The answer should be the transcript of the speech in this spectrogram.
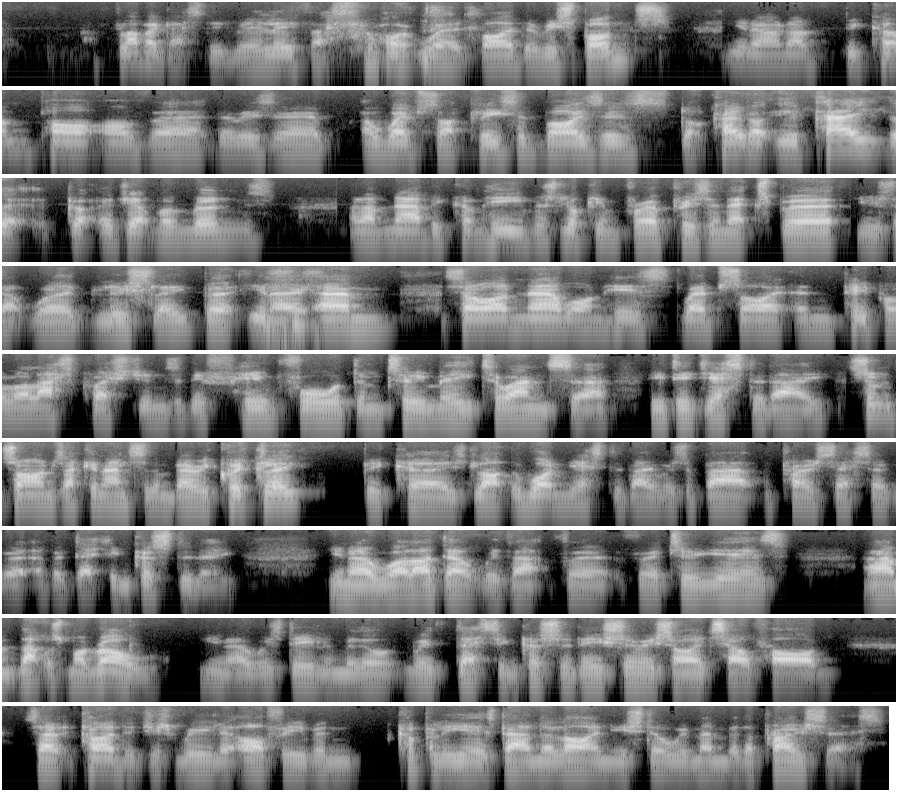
flabbergasted, really, if that's the right word, by the response. You know, and I've become part of. Uh, there is a, a website, policeadvisors.co.uk, that got a gentleman runs, and I've now become. He was looking for a prison expert. Use that word loosely, but you know. um, so I'm now on his website, and people will ask questions, and if he'll forward them to me to answer, he did yesterday. Sometimes I can answer them very quickly because, like the one yesterday was about the process of a, of a death in custody you know, while I dealt with that for, for two years, um, that was my role, you know, was dealing with, with death in custody, suicide, self harm. So it kind of just reel it off, even a couple of years down the line, you still remember the process.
